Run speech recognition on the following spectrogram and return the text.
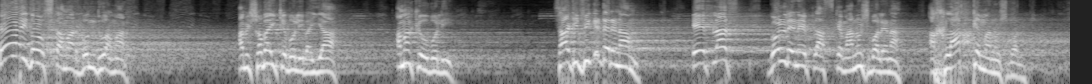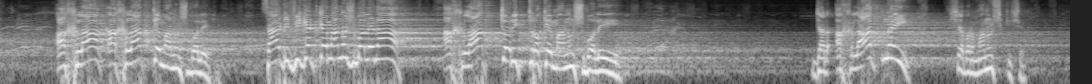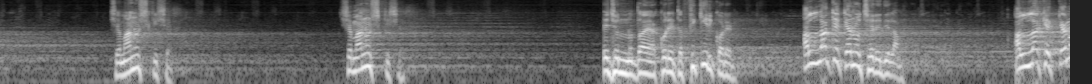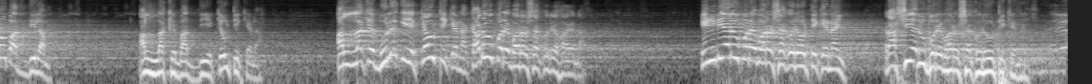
এই দোস্ত আমার, বন্ধু আমার আমি সবাইকে বলি ভাইয়া, আমাকেও বলি। সার্টিফিকেটের নাম এ প্লাস গোল্ডেন এ প্লাসকে মানুষ বলে না, আখলাককে মানুষ বলে। আখলাক আখলাককে মানুষ বলে। সার্টিফিকেটকে মানুষ বলে না, আখলাক চরিত্রকে মানুষ বলে। যার আখলাক নাই, সে আবার মানুষ কিসের? সে মানুষ কিসের? সে মানুষ কিসের? এজন্য দয়া করে এটা ফিকির করেন। আল্লাহকে কেন ছেড়ে দিলাম? আল্লাহকে কেন বাদ দিলাম? আল্লাহকে বাদ দিয়ে কেউ টিকে না। আল্লাহকে ভুলে গিয়ে কেউ টিকে না। কারও উপরে ভরসা করে হয় না। ইন্ডিয়ার উপরে ভরসা করেও টিকে নাই। রাশিয়ার উপরে ভরসা করেও টিকে নাই।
